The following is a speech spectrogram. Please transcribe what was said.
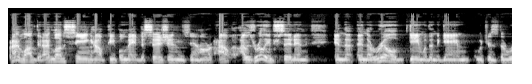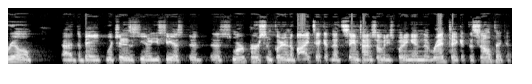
but I loved it. I loved seeing how people made decisions. You know, how I was really interested in in the in the real game within the game, which is the real uh, debate, which is, you know, you see a, a, a, smart person put in a buy ticket, and at the same time, somebody's putting in the red ticket, the sell ticket.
